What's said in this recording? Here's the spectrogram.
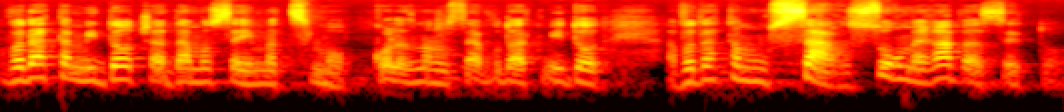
עבודת המידות שאדם עושה עם עצמו, כל הזמן עושה עבודת מידות, עבודת המוסר, סור מרע ועשה טוב.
